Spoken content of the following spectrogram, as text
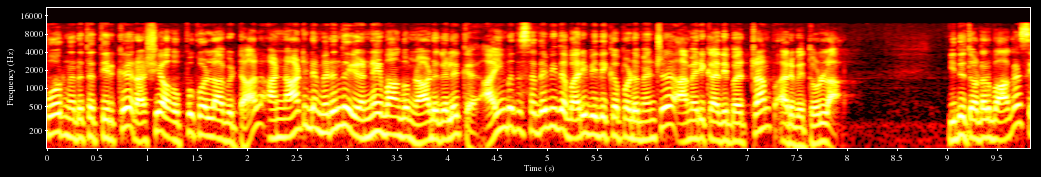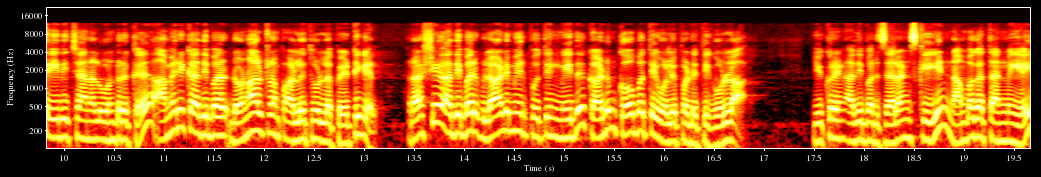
போர் நிறுத்தத்திற்கு ரஷ்யா ஒப்புக்கொள்ளாவிட்டால் அந்நாட்டிடமிருந்து எண்ணெய் வாங்கும் நாடுகளுக்கு ஐம்பது சதவீத வரி விதிக்கப்படும் என்று அமெரிக்க அதிபர் ட்ரம்ப் அறிவித்துள்ளார். இது தொடர்பாக செய்தி சேனல் ஒன்றுக்கு அமெரிக்க அதிபர் டொனால்ட் ட்ரம்ப் அளித்துள்ள பேட்டியில் ரஷ்ய அதிபர் விளாடிமிர் புதின் மீது கடும் கோபத்தை வெளிப்படுத்தியுள்ளார் யுக்ரைன் அதிபர் ஜெலன்ஸ்கியின் நம்பகத்தன்மையை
